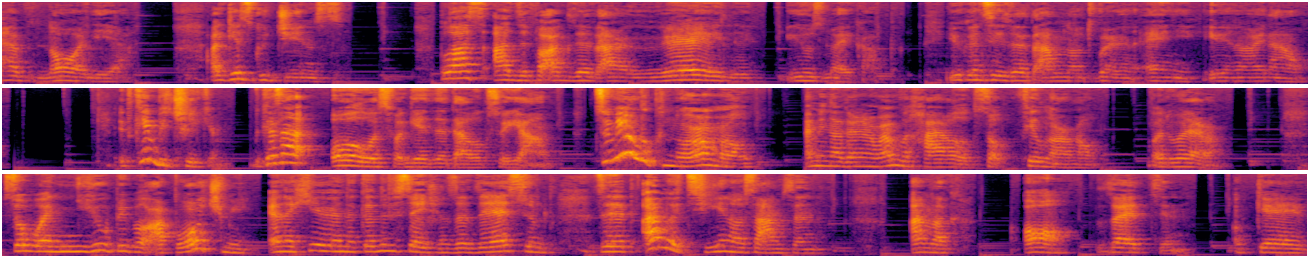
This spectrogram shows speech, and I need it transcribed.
Have no idea. I guess good genes. Plus, add the fact that I rarely use makeup. You can see that I'm not wearing any, even right now. It can be tricky, because I always forget that I look so young. To me, I look normal. I mean, I don't remember how I look, so feel normal. But whatever. So when new people approach me and I hear in the conversations that they assumed that I'm a teen or something, I'm like, oh, that teen. Okay,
